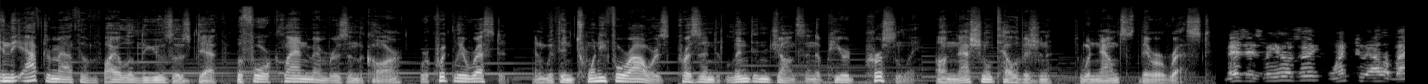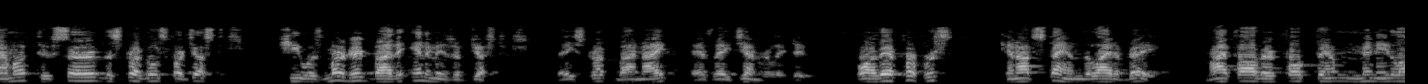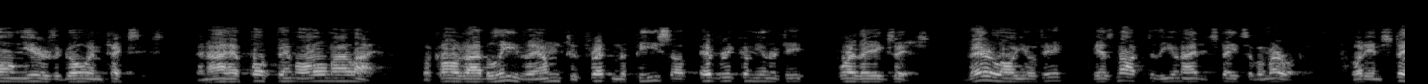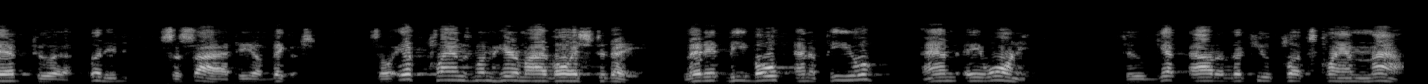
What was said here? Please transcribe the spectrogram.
In the aftermath of Viola Liuzzo's death, the four Klan members in the car were quickly arrested, and within 24 hours, President Lyndon Johnson appeared personally on national television to announce their arrest. Mrs. Liuzzo went to Alabama to serve the struggles for justice. She was murdered by the enemies of justice. They struck by night, as they generally do, for their purpose cannot stand the light of day. My father fought them many long years ago in Texas and I have fought them all my life because I believe them to threaten the peace of every community where they exist. Their loyalty is not to the United States of America, but instead to a hooded society of bigots. So if Klansmen hear my voice today, let it be both an appeal and a warning to get out of the Ku Klux Klan now.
